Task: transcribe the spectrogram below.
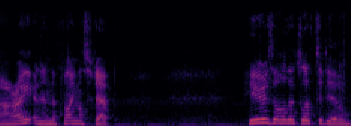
Alright, and then the final step. Here's all that's left to do.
